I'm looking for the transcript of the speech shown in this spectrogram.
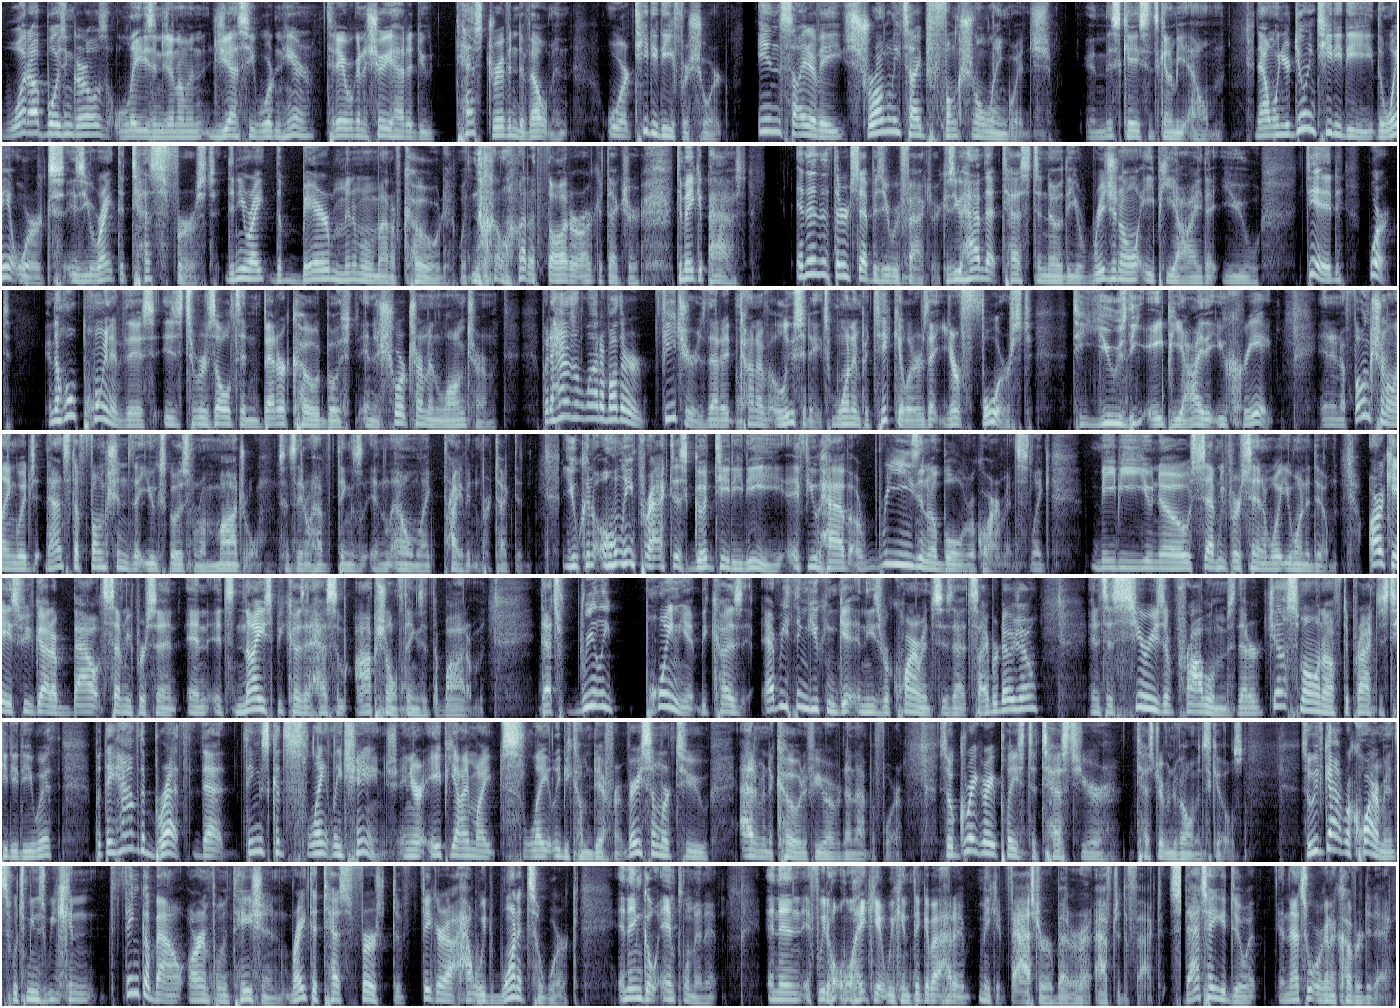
What up, boys and girls, ladies and gentlemen? Jesse Warden here. Today we're going to show you how to do test driven development, or TDD for short, inside of a strongly typed functional language. In this case, it's going to be Elm. Now, when you're doing TDD, the way it works is you write the tests first, then you write the bare minimum amount of code with not a lot of thought or architecture to make it pass. And then the third step is you refactor because you have that test to know the original API that you did worked. And the whole point of this is to result in better code both in the short term and long term. But it has a lot of other features that it kind of elucidates. One in particular is that you're forced to use the API that you create. And in a functional language, that's the functions that you expose from a module, since they don't have things in Elm like private and protected. You can only practice good TDD if you have a reasonable requirements, like maybe you know 70% of what you want to do. Our case, we've got about 70%, and it's nice because it has some optional things at the bottom. That's really poignant because everything you can get in these requirements is at CyberDojo, and it's a series of problems that are just small enough to practice TDD with, but they have the breadth that things could slightly change, and your API might slightly become different. Very similar to Advent of code if you've ever done that before. So great, great place to test your test-driven development skills. So we've got requirements, which means we can think about our implementation, write the test first to figure out how we'd want it to work, and then go implement it. And then if we don't like it, we can think about how to make it faster or better after the fact. So that's how you do it. And that's what we're going to cover today.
